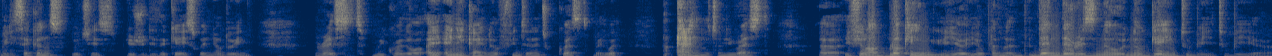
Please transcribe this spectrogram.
milliseconds, which is usually the case when you're doing REST request or any kind of internet request, by the way, not only REST. Uh, if you're not blocking your, your platform, then there is no no gain to be to be uh,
